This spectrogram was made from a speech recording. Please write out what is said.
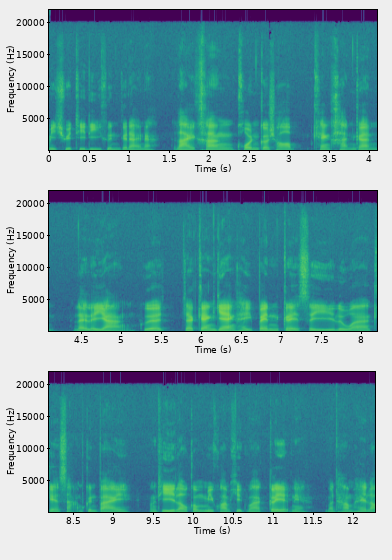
มีชีวิตที่ดีขึ้นก็ได้นะ หลายครั้งคนก็ชอบแข่งขันกัน หลาย ๆ อย่าง เพื่อจะแข่งแย่งให้เป็นเกรด 4 หรือว่าเกรด 3 ขึ้นไป บางทีเราก็มีความคิดว่าเกรดเนี่ยมันทำให้เรา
